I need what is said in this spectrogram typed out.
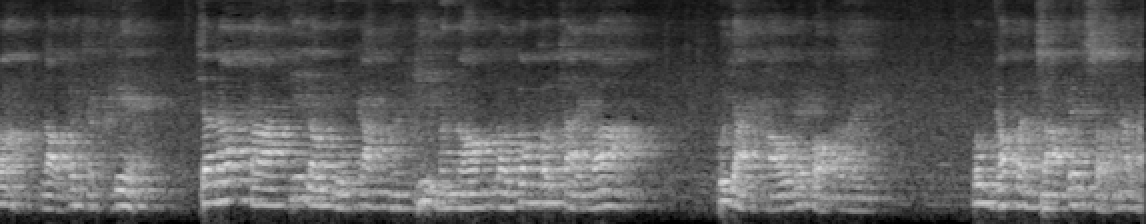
ก็เราก็จะเครียดฉะนั้นการที่เราอยู่กันเหมือนพี่เหมือนน้อง เราต้องเข้าใจว่า ผู้ใหญ่เขาได้บอกอะไรผู้บังคับบัญชาได้สอนอะไร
